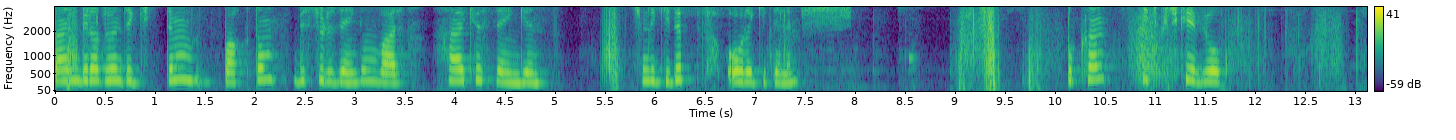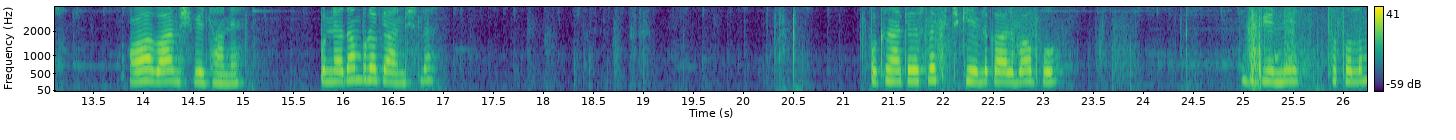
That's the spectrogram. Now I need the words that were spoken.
Ben biraz önce gittim baktım bir sürü zengin var. Herkes zengin. Şimdi gidip oraya gidelim. Bakın hiç küçük ev yok. Aa varmış bir tane. Bu neden buraya gelmişler? Bakın arkadaşlar küçük evli galiba bu. Hadi birini tapalım.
